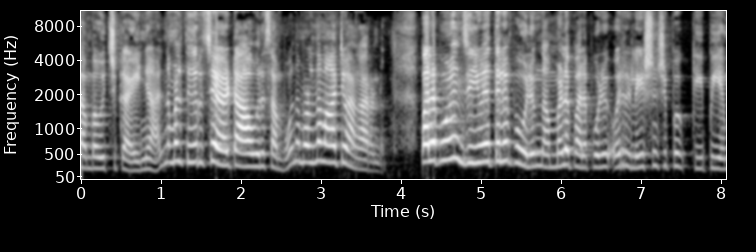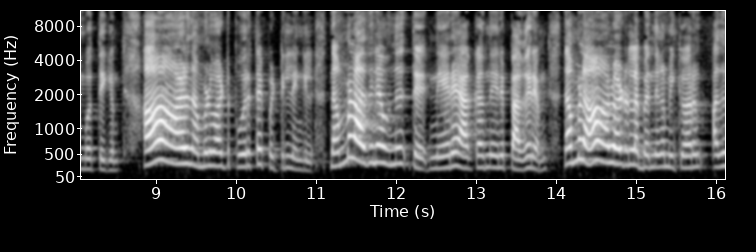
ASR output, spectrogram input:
സംഭവിച്ചു കഴിഞ്ഞാൽ നമ്മൾ തീർച്ചയായിട്ടും ആ ഒരു സംഭവം നമ്മളൊന്ന് മാറ്റി വാങ്ങാറുണ്ട്. പലപ്പോഴും ജീവിതത്തിൽ പോലും നമ്മൾ പലപ്പോഴും ഒരു റിലേഷൻഷിപ്പ് കീപ്പ് ചെയ്യുമ്പോഴത്തേക്കും ആ ആൾ നമ്മളുമായിട്ട് പൊരുത്തപ്പെട്ടില്ലെങ്കിൽ നമ്മൾ അതിനെ ഒന്ന് നേരെയാക്കുന്നതിന് പകരം നമ്മൾ ആ ആളുമായിട്ടുള്ള ബന്ധങ്ങൾ മിക്കവാറും അത്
